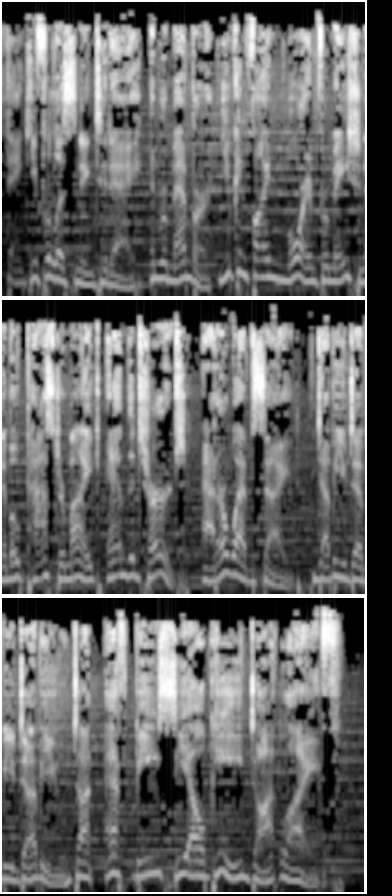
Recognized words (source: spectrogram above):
Thank you for listening today. And remember, you can find more information about Pastor Mike and the church at our website, www.fbclp.life.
